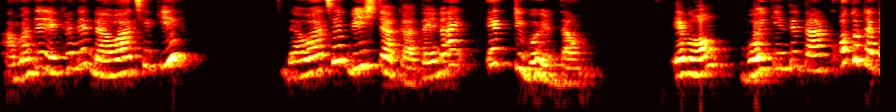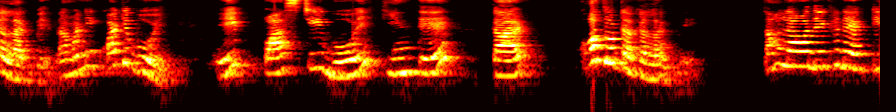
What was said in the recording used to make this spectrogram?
আমাদের এখানে দেওয়া আছে কি? দেওয়া আছে বিশ টাকা, তাই না? একটি বইয়ের দাম। এবং বই কিনতে তার কত টাকা লাগবে? তার মানে কয়টি বই? এই পাঁচটি বই কিনতে তার কত টাকা লাগবে? তাহলে আমাদের এখানে একটি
